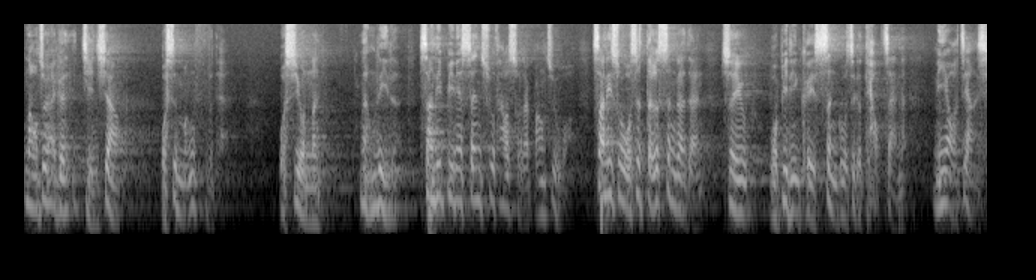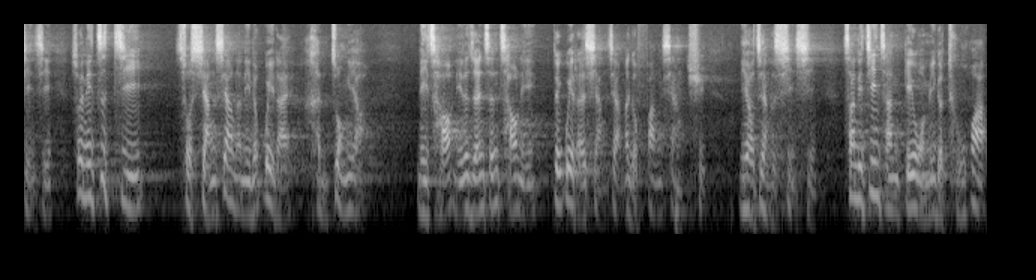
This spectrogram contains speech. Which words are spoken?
脑中有一个景象：我是蒙福的。我是有能能力的，上帝必定伸出他的手来帮助我。上帝说我是得胜的人，所以我必定可以胜过这个挑战的。你要有这样信心，所以你自己所想象的你的未来很重要。你朝你的人生朝你对未来想象那个方向去，你要这样的信心。上帝经常给我们一个图画，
